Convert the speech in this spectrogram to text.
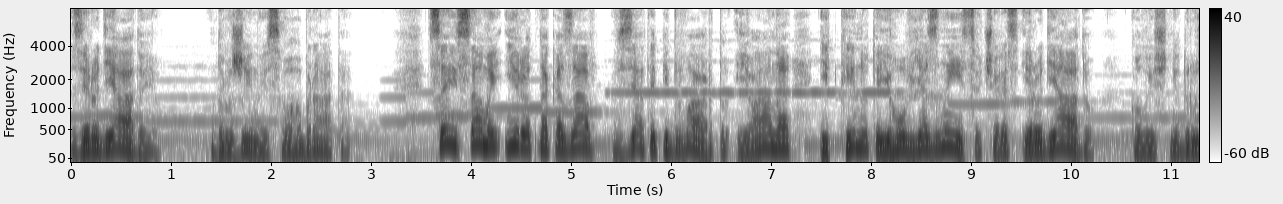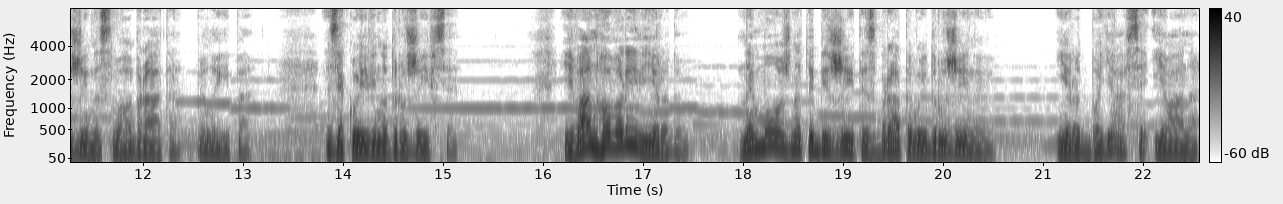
з Іродіадою, дружиною свого брата. Цей самий Ірод наказав взяти під варту Іоанна і кинути його в'язницю через Іродіаду, колишню дружину свого брата Пилипа, з якою він одружився. Іван говорив Іроду: не можна тобі жити з братовою дружиною. Ірод боявся Іоанна.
